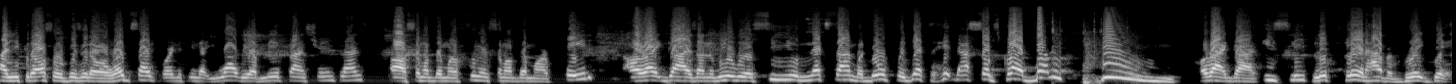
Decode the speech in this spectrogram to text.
And you could also visit our website for anything that you want. We have meal plans, training plans. Uh, some of them are free and some of them are paid. All right, guys, and we will see you next time. But don't forget to hit that subscribe button. Boom! All right, guys, eat, sleep, lift, play, and have a great day.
